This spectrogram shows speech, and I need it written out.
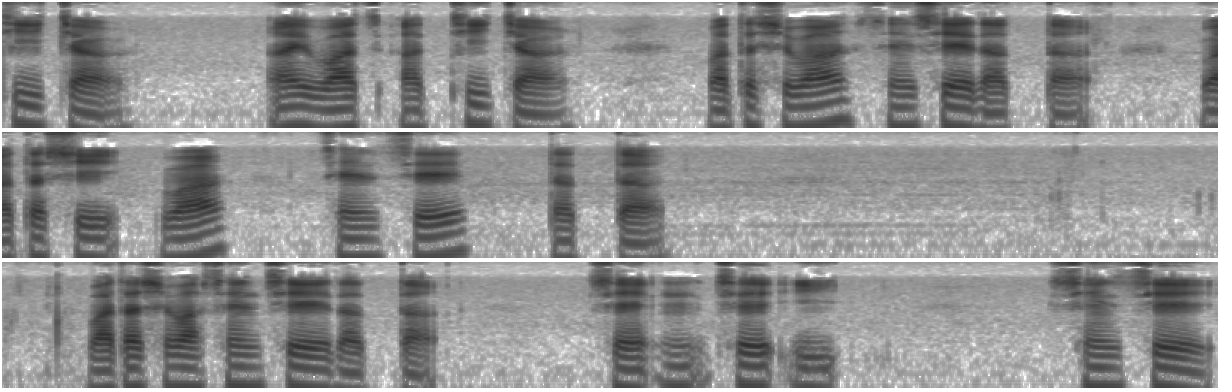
teacher I was a teacher. 私は先生だった。私は先生だった。私は先生だった。先生先生。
